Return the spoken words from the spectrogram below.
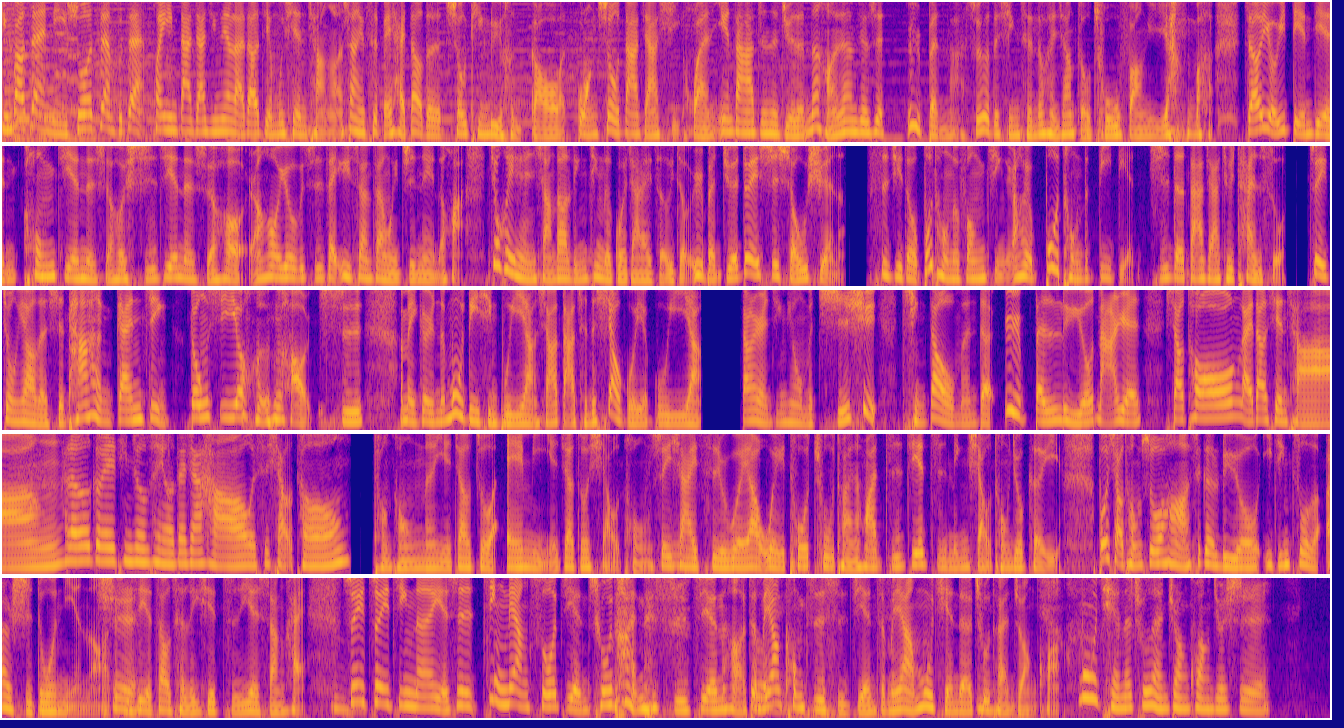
情报站，你说赞不赞？欢迎大家今天来到节目现场啊！上一次北海道的收听率很高啊，广受大家喜欢，因为大家真的觉得那好像就是日本啦，所有的行程都很像走厨房一样嘛。只要有一点点空间的时候、时间的时候，然后又是在预算范围之内的话，就会很想到邻近的国家来走一走。日本绝对是首选了。四季都有不同的风景，然后有不同的地点值得大家去探索。最重要的是，它很干净，东西又很好吃。每个人的目的性不一样，想要达成的效果也不一样。当然，今天我们持续请到我们的日本旅游达人小童来到现场。Hello，各位听众朋友，大家好，我是小童。彤彤呢，也叫做 Amy，也叫做小彤，所以下一次如果要委托出团的话，直接指名小彤就可以。不过小彤说哈，这个旅游已经做了二十多年了，其实也造成了一些职业伤害，所以最近呢，也是尽量缩减出团的时间哈。怎么样控制时间？怎么样？目前的出团状况？目前的出团状况就是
